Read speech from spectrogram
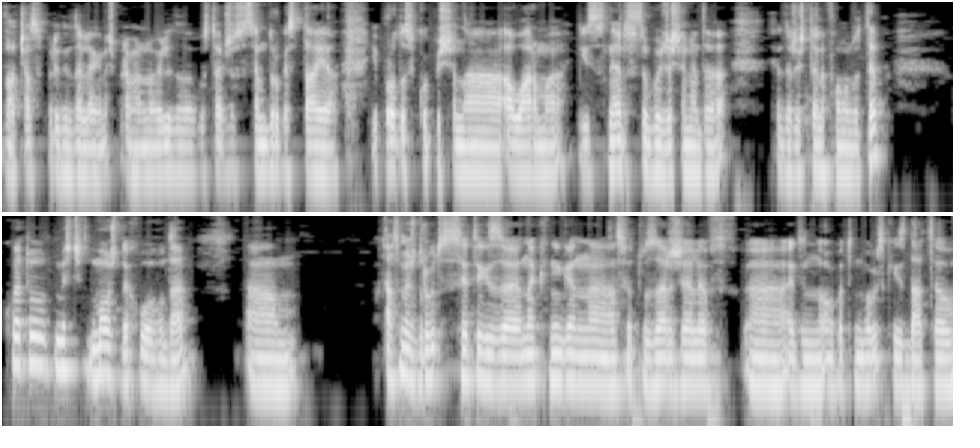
два часа преди да легнеш, примерно, или да го оставиш в съвсем друга стая и просто да си купиш една аларма и с нея да се събуждаш, а не да се държиш телефона до теб, което мисля, че може да е хубаво, да. А, аз, между другото, се сетих за една книга на Светозар Желев, един много български издател,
